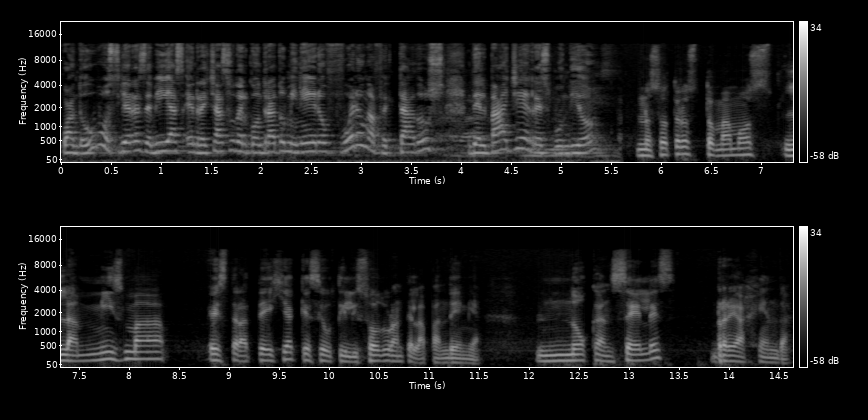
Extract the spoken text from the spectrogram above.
cuando hubo cierres de vías en rechazo del contrato minero, fueron afectados, Del Valle respondió. Nosotros tomamos la misma estrategia que se utilizó durante la pandemia. No canceles, reagenda.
